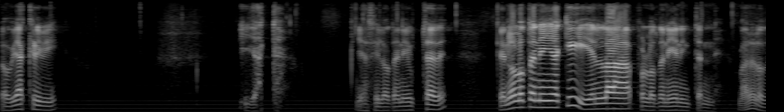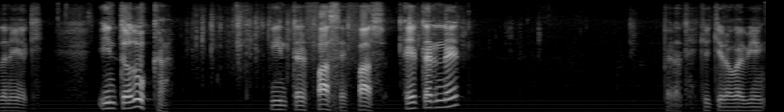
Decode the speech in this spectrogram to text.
lo voy a escribir y ya está. Y así lo tenéis ustedes. Que no lo tenéis aquí en la... Pues lo tenéis en internet, ¿vale? Lo tenéis aquí. Introduzca interfase fast ethernet. Espérate, que quiero ver bien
